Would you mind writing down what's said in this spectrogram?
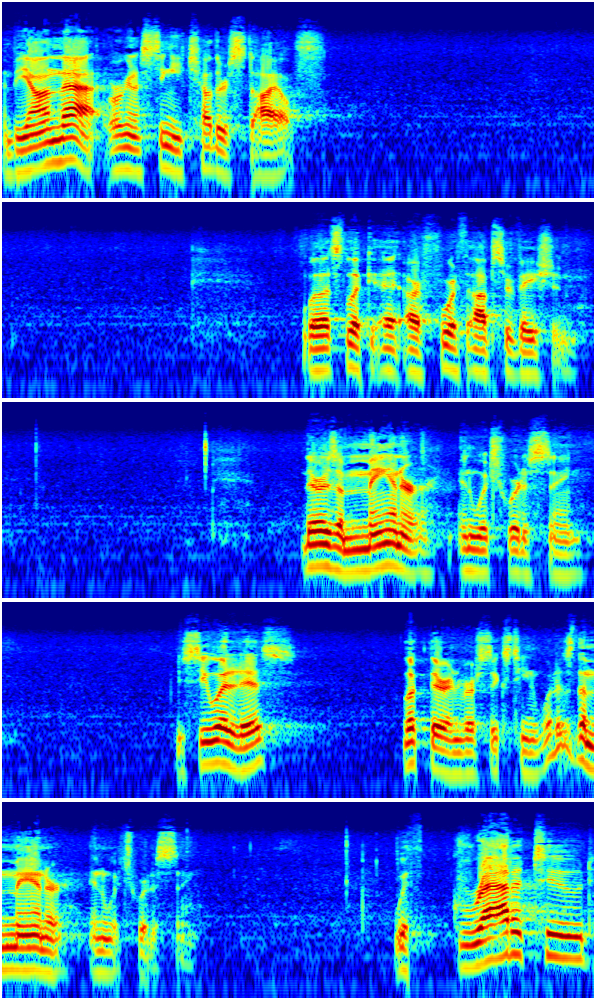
And beyond that, we're going to sing each other's styles. Well, let's look at our fourth observation. There is a manner in which we're to sing. You see what it is? Look there in verse 16. What is the manner in which we're to sing? With gratitude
